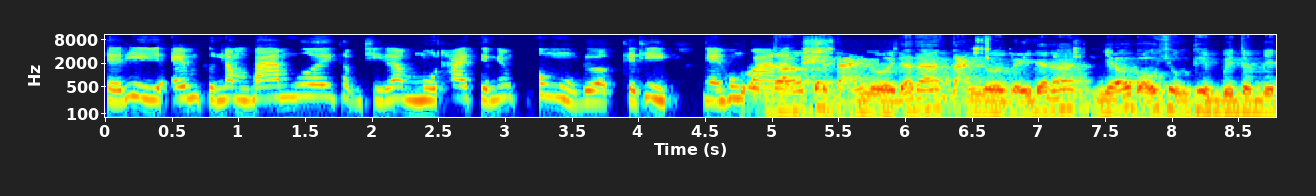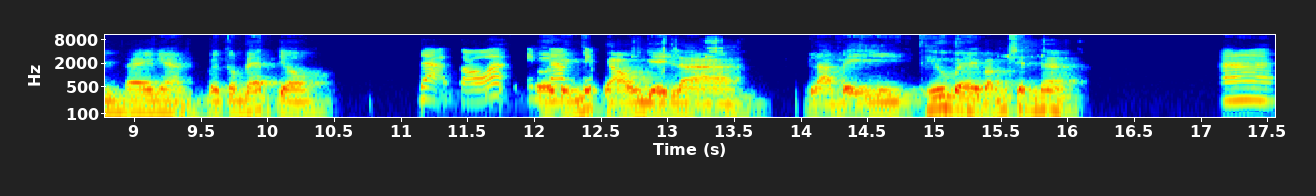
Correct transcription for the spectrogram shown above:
Thế thì em cứ nằm 30 thậm chí là một hai tiếng em cũng không ngủ được. Thế thì ngày hôm qua là đó cái tạng người đó đó tạng người bị đó đó nhớ bổ sung thêm vitamin D nha B complex vô dạ có ạ. Em người bị đang nhức đầu vậy là là bị thiếu B bẩm sinh á à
